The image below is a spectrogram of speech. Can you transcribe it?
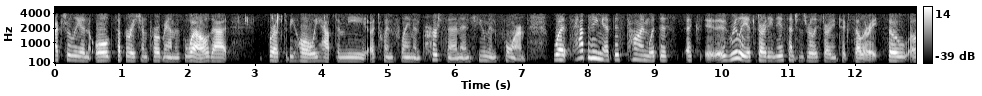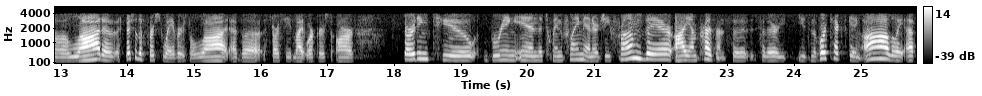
actually an old separation program as well that for us to be whole, we have to meet a twin flame in person and human form. What's happening at this time with this, it really is starting, the ascension is really starting to accelerate. So a lot of, especially the first wavers, a lot of the starseed light workers are starting to bring in the twin flame energy from their I am presence. So, so they're using the vortex, getting all the way up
